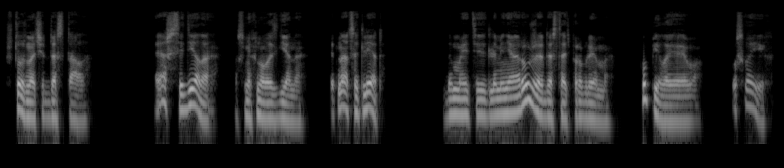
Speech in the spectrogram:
Что значит достала? Я ж сидела, усмехнулась Гена. Пятнадцать лет. Думаете, для меня оружие достать проблема? Купила я его. У своих.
